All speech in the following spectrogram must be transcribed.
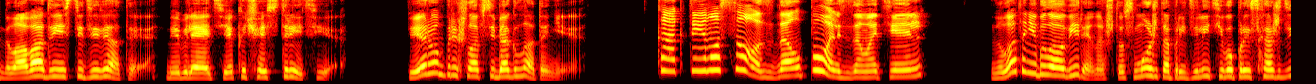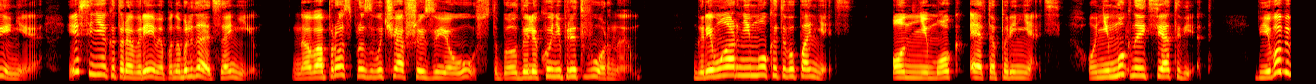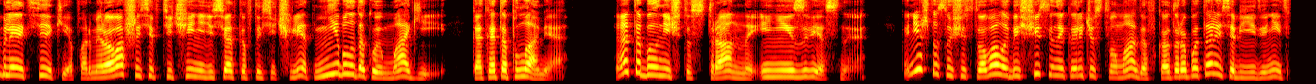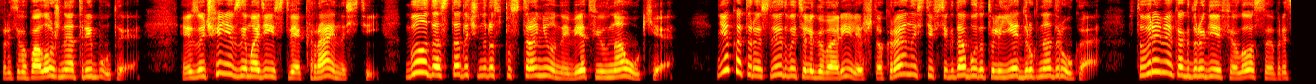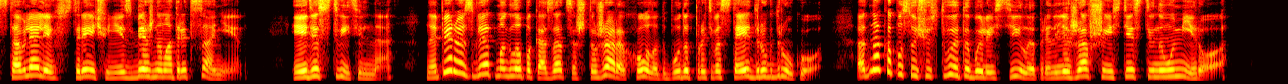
Глава 209. Библиотека, часть третья. Первым пришла в себя Глатани. «Как ты его создал, пользователь?» Глатани была уверена, что сможет определить его происхождение, если некоторое время понаблюдать за ним. Но вопрос, прозвучавший из ее уст, был далеко не притворным. Гримуар не мог этого понять. Он не мог это принять. Он не мог найти ответ. В его библиотеке, формировавшейся в течение десятков тысяч лет, не было такой магии, как это пламя. Это было нечто странное и неизвестное. Конечно, существовало бесчисленное количество магов, которые пытались объединить противоположные атрибуты. Изучение взаимодействия крайностей было достаточно распространенной ветвью в науке. Некоторые исследователи говорили, что крайности всегда будут влиять друг на друга, в то время как другие философы представляли их встречу неизбежным отрицанием. И действительно, на первый взгляд могло показаться, что жар и холод будут противостоять друг другу. Однако по существу это были силы, принадлежавшие естественному миру.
